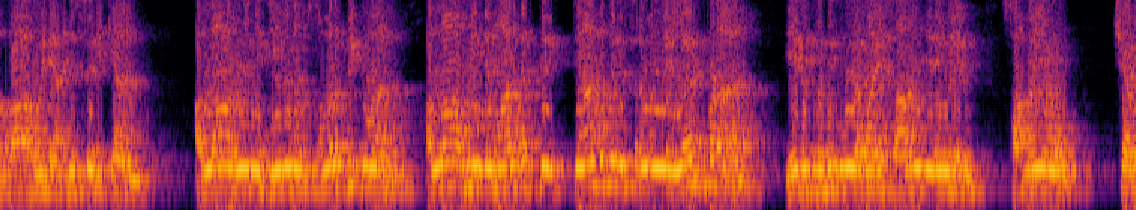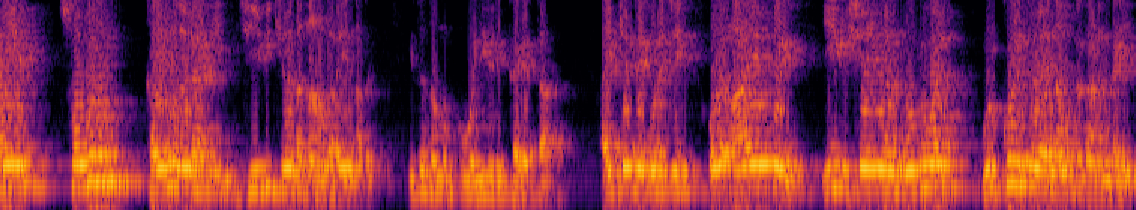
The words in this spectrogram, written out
അള്ളാഹുവിനെ അനുസരിക്കാനും അള്ളാഹുവിന് ജീവിതം സമർപ്പിക്കുവാനും അള്ളാഹുവിന്റെ മാർഗത്തിൽ ത്യാഗപരിശ്രമങ്ങളിൽ ഏർപ്പെടാനും ഏത് പ്രതികൂലമായ സാഹചര്യങ്ങളിലും സമയവും ക്ഷമയും സ്വബറും കൈമുതലാക്കി ജീവിക്കണമെന്നാണ് പറയുന്നത്. ഇത് നമുക്ക് വലിയൊരു കരുത്താണ്. ഐക്യത്തെക്കുറിച്ച് ഒരു ആയത്തിൽ ഈ വിഷയങ്ങൾ മുഴുവൻ ഉൾക്കൊള്ളിച്ചതായി നമുക്ക് കാണാൻ കഴിയും.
